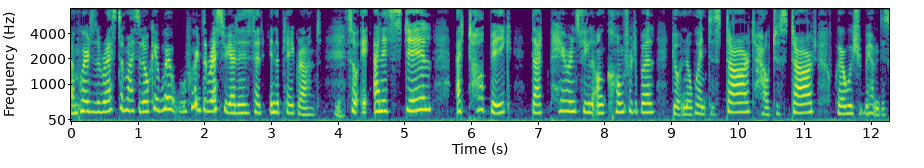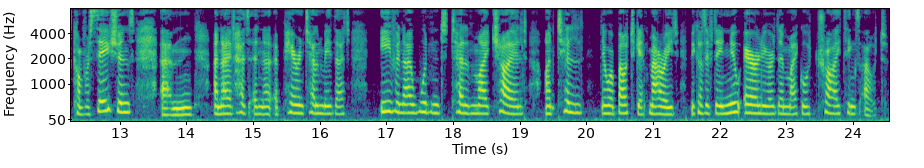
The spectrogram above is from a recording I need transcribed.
And where did the rest of them? I said, okay, where, where did the rest of you? are?" They said, in the playground. Yes. So, it, and it's still a topic that parents feel uncomfortable, don't know when to start, how to start, where we should be having these conversations. Um, and I've had an, a parent tell me that even I wouldn't tell my child until they were about to get married because if they knew earlier, they might go try things out.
